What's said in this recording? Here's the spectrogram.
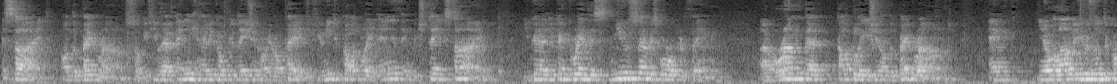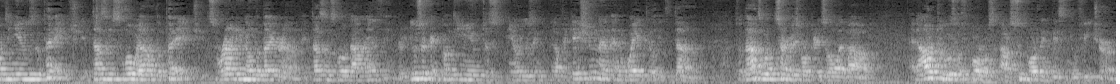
aside on the background. So if you have any heavy computation on your page, if you need to calculate anything which takes time, you can, you can create this new service worker thing, uh, run that calculation on the background, and you know, allow the user to continue use the page. It doesn't slow down the page. It's running on the background. It doesn't slow down anything. The user can continue just you know using the application and, and wait till it's done. So that's what Service Worker is all about. And our tools, of course, are supporting this new feature,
